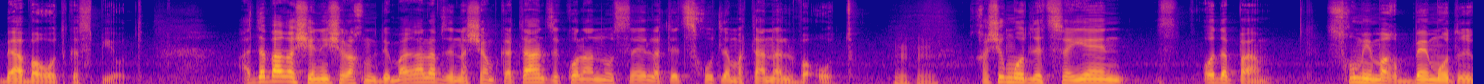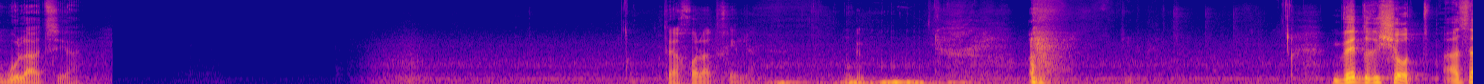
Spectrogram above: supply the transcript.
בהעברות כספיות. הדבר השני שאנחנו נדבר עליו זה נש"ם קטן, זה כל הנושא לתת זכות למתן הלוואות. Mm-hmm. חשוב מאוד לציין, עוד פעם, סכום עם הרבה מאוד רגולציה. אתה יכול להתחיל. ודרישות. אז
